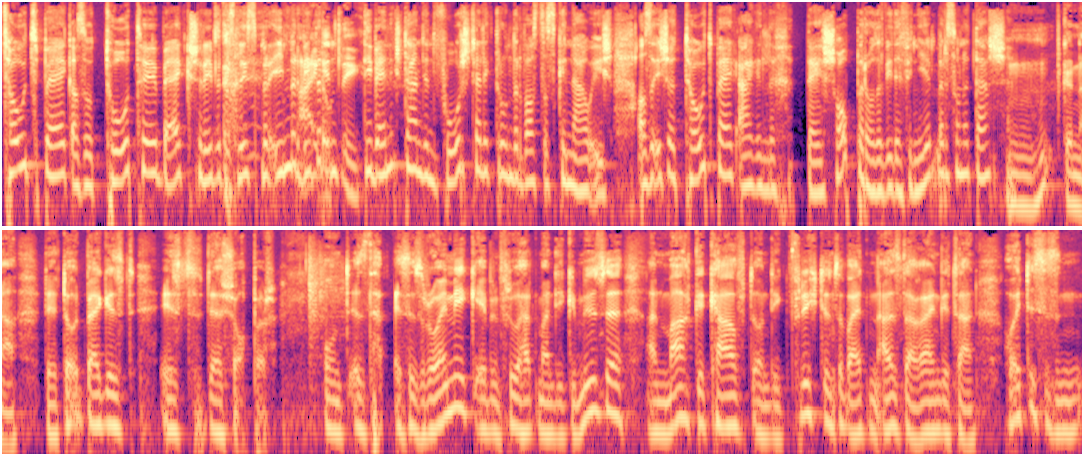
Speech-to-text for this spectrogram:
Tote Bag, also Tote Bag geschrieben, das liest man immer wieder. Und die wenigsten haben eine Vorstellung darunter, was das genau ist. Also ist ein Tote Bag eigentlich der Shopper oder wie definiert man so eine Tasche? Mhm, genau. Der Tote Bag ist, ist der Shopper. Und es, es ist räumig. Eben früher hat man die Gemüse an den Markt gekauft und die Früchte und so weiter und alles da reingetan. Heute ist es eine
